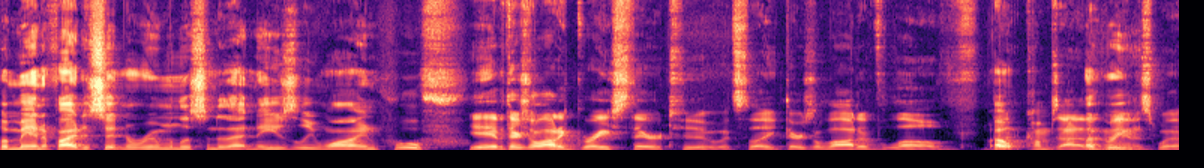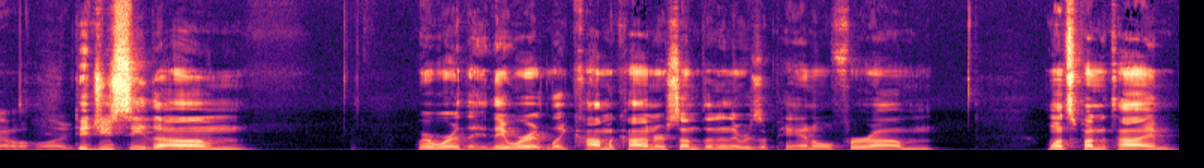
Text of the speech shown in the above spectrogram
But man, if I had to sit in a room and listen to that nasally whine, woof. Yeah, but there's a lot of grace there too. It's like there's a lot of love that Oh, comes out of that agreed. man as well. Like, Did you see the um where were they? They were at like Comic Con or something and there was a panel for um Once Upon a Time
